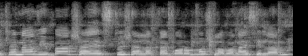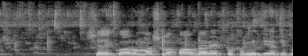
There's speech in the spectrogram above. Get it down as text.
এখানে আমি বাসায় স্পেশাল একটা গরম মশলা বানাইছিলাম। সেই গরম মশলা পাউডার একটুখানি দিয়ে দিব।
